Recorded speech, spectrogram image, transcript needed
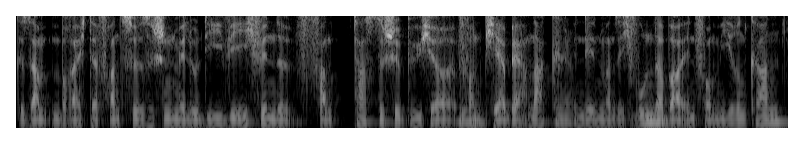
gesamten Bereich der französischen Melodie, wie ich finde, fantastische Bücher von mhm. Pierre Bernac, ja. in denen man sich wunderbar informieren kann.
